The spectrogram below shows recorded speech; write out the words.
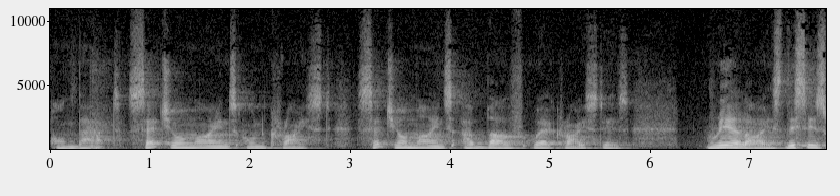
on that. Set your minds on Christ. Set your minds above where Christ is. Realize this is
